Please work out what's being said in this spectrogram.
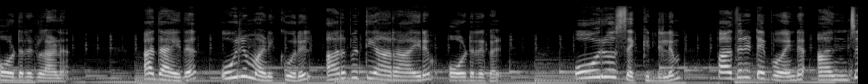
ഓർഡറുകളാണ്. അതായത് ഒരു മണിക്കൂറിൽ അറുപത്തിയാറായിരം ഓർഡറുകൾ. ഓരോ സെക്കൻഡിലും പതിനെട്ട് പോയിന്റ് അഞ്ച്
